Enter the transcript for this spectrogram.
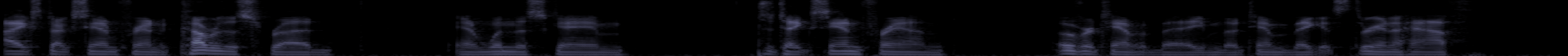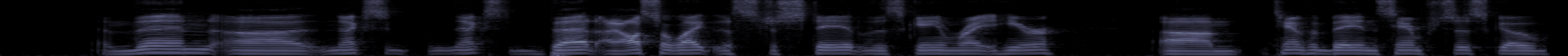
I expect San Fran to cover the spread and win this game to take San Fran over Tampa Bay, even though Tampa Bay gets three and a half. And then uh, next next bet, I also like this. Just stay at this game right here. Um, Tampa Bay and San Francisco.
